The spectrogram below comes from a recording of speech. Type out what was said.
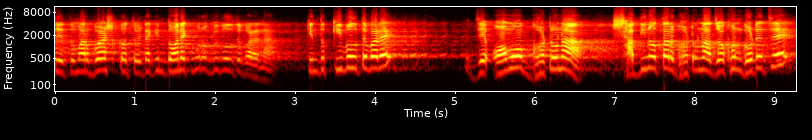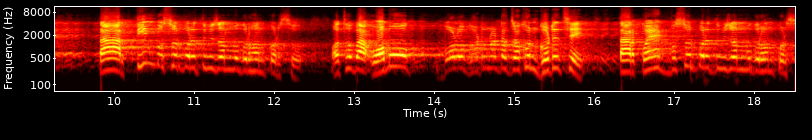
যে, তোমার বয়স কত? এটা কিন্তু অনেক মুরব্বী বলতে পারে না। কিন্তু কি বলতে পারে? যে অমক ঘটনা স্বাধীনতার ঘটনা যখন ঘটেছে, তার তিন বছর পরে তুমি জন্মগ্রহণ করছ। অথবা অমক বড় ঘটনাটা যখন ঘটেছে, তার কয়েক বছর পরে তুমি জন্মগ্রহণ করছ।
